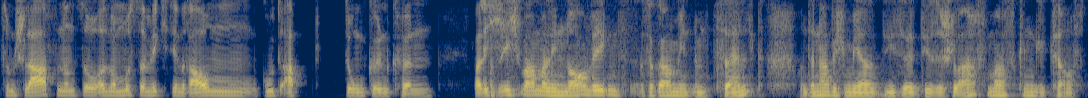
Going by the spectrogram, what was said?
zum Schlafen und so, also man muss dann wirklich den Raum gut abdunkeln können. Weil ich, Also ich war mal in Norwegen sogar mit einem Zelt und dann habe ich mir diese, diese Schlafmasken gekauft.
